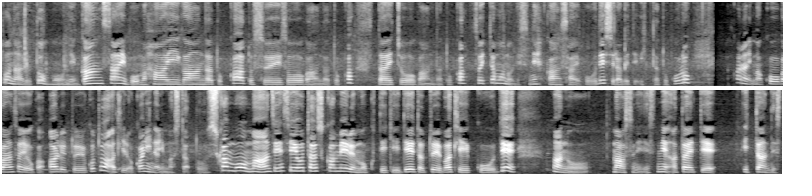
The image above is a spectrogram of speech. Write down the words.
となるともうねがん細胞、まあ、肺がんだとかあと膵臓がんだとか大腸がんだとかそういったものをですねがん細胞で調べていったところかなりま抗がん作用があるということは明らかになりましたと。しかもまあ安全性を確かめる目的で例えば蛍光で、まあ、あのマウスにですね与えて行ったんです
